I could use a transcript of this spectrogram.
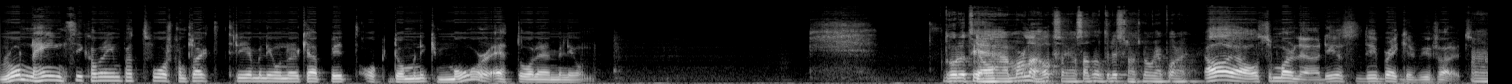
Ron Hainsey kommer in på ett tvåårskontrakt 3 miljoner capita och Dominic Moore ett år en miljon. Drog du till Ja. Marlö också? Jag satt inte och lyssnade så noga på det. Ja, ja, och så Marlö. Det, det breakade vi förut. Ja.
